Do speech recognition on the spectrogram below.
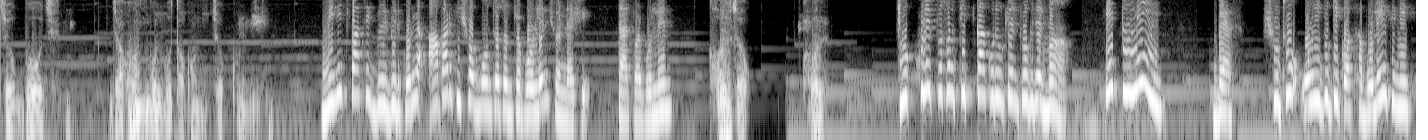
চোখ বোঝ। যখন বলব তখন চোখ খুলবি। মিনিট পাঁচেক বিড়বিড় করে আবার কি সব মন্ত্রতন্ত্র পড়লেন সন্ন্যাসী? তারপর বললেন খোল চোখ। খোল। চোখ খুলে প্রথম চিৎকার করে উঠলেন প্রবীরের মা। এ তুমি? ব্যাস শুধু ওই দুটি কথা বলেই তিনি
